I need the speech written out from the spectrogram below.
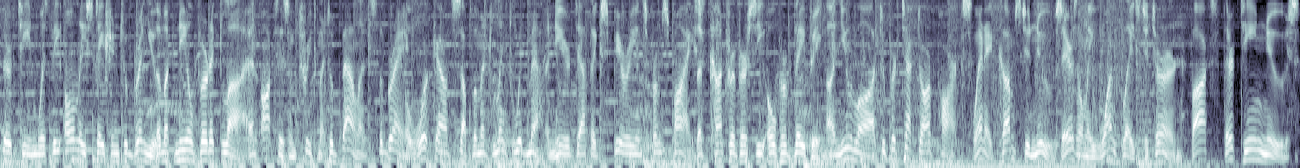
13 was the only station to bring you the MacNeill Verdict Live, an autism treatment to balance the brain, a workout supplement linked with meth, a near death experience from Spice, the controversy over vaping, a new law to protect our parks. When it comes to news, there's only one place to turn Fox 13 News.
